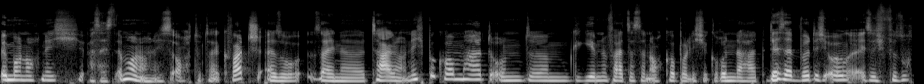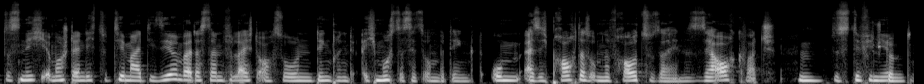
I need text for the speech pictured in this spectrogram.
immer noch nicht, was heißt immer noch nicht, ist auch total Quatsch, also seine Tage noch nicht bekommen hat und ähm, gegebenenfalls das dann auch körperliche Gründe hat. Deshalb würde ich, also ich versuche das nicht immer ständig zu thematisieren, weil das dann vielleicht auch so ein Ding bringt, ich muss das jetzt unbedingt, um, also ich brauche das, um eine Frau zu sein. Das ist ja auch Quatsch. Hm. Das definiert Stimmt,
